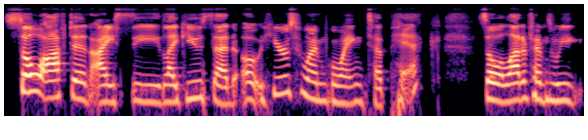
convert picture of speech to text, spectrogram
so often I see like you said, oh, here's who I'm going to pick. So a lot of times we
